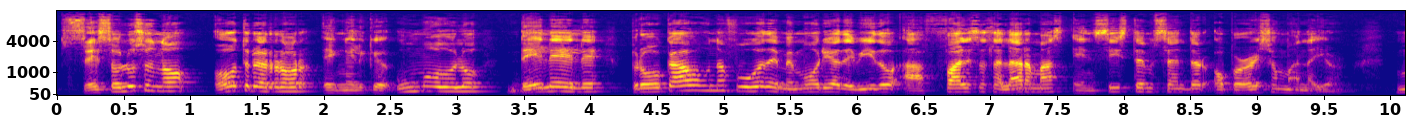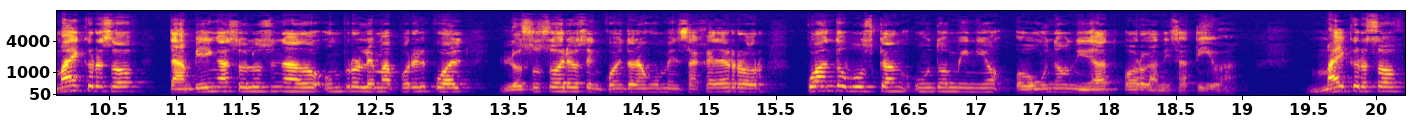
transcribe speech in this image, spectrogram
Se solucionó otro error en el que un módulo DLL provocaba una fuga de memoria debido a falsas alarmas en System Center Operation Manager. Microsoft también ha solucionado un problema por el cual los usuarios encuentran un mensaje de error cuando buscan un dominio o una unidad organizativa. Microsoft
